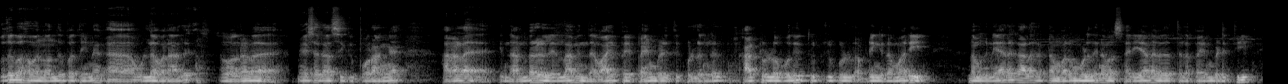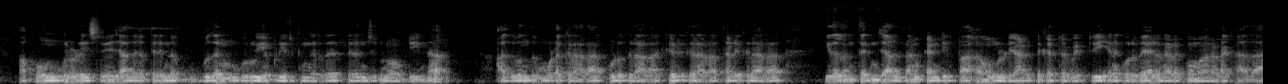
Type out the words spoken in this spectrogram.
புத பகவான் வந்து பார்த்திங்கன்னா உள்ளே வராது. ஸோ அதனால் மேஷராசிக்கு போகிறாங்க அதனால் இந்த அன்பர்கள் எல்லாம் இந்த வாய்ப்பை பயன்படுத்தி கொள்ளுங்கள். காற்றுள்ள போதே துற்றுக்குள் அப்படிங்கிற மாதிரி நமக்கு நேர காலகட்டம் வரும்பொழுதே நம்ம சரியான விதத்தில் பயன்படுத்தி அப்போ உங்களுடைய சுயஜாதகத்தில் இந்த புதன் குரு எப்படி இருக்குங்கிறத தெரிஞ்சுக்கணும் அப்படின்னா அது வந்து முடக்கிறாரா கொடுக்குறாரா கெடுக்கிறாரா தடுக்கிறாரா இதெல்லாம் தெரிஞ்சால்தான் கண்டிப்பாக உங்களுடைய அடுத்த கட்ட வெற்றி எனக்கு ஒரு வேலை நடக்குமா நடக்காதா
